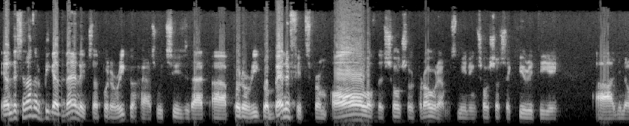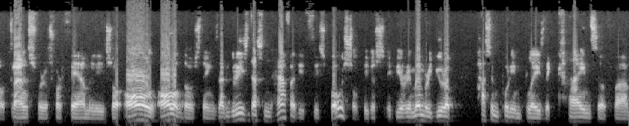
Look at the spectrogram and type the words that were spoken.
And there's another big advantage that Puerto Rico has, which is that uh, Puerto Rico benefits from all of the social programs, meaning Social Security, uh, you know, transfers for families, so all all of those things that Greece doesn't have at its disposal. Because if you remember, Europe hasn't put in place the kinds of uh,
